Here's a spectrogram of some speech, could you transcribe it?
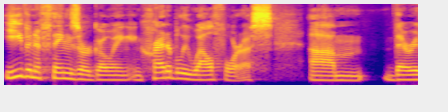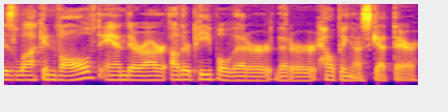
even if things are going incredibly well for us, um, there is luck involved, and there are other people that are that are helping us get there.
